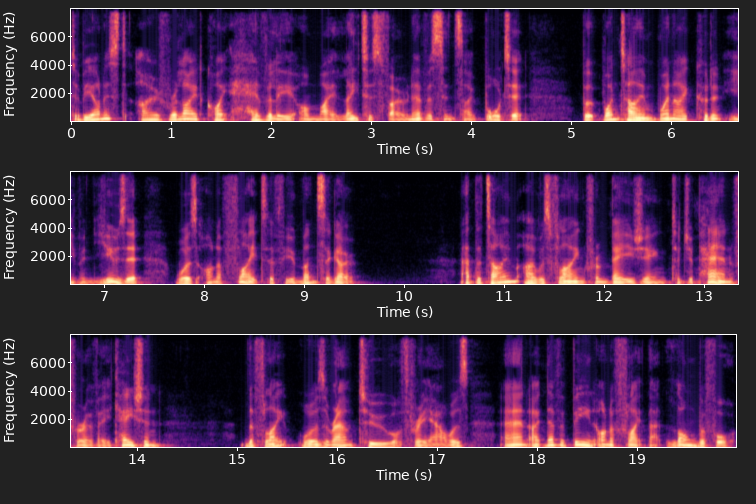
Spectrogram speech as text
To be honest, I've relied quite heavily on my latest phone ever since I bought it, but one time when I couldn't even use it was on a flight a few months ago. At the time, I was flying from Beijing to Japan for a vacation. The flight was around two or three hours, and I'd never been on a flight that long before,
